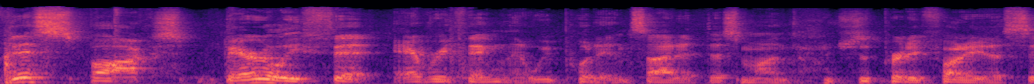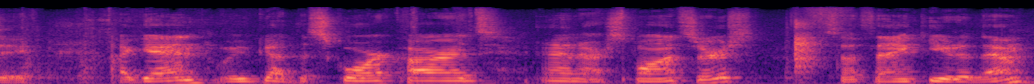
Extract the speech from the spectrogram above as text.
this box barely fit everything that we put inside it this month, which is pretty funny to see. Again, we've got the scorecards and our sponsors, so thank you to them.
